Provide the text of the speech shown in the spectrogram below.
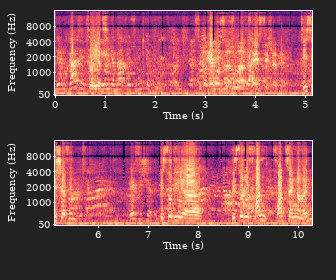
Nee, du kannst jetzt So, nicht jetzt. gehen, der macht jetzt ein Interview. Er muss das machen. Wer ist die Chefin? Sie ist die Chefin? Wer ist die Chefin? Bist du die, äh, bist du die Front, Frontsängerin?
